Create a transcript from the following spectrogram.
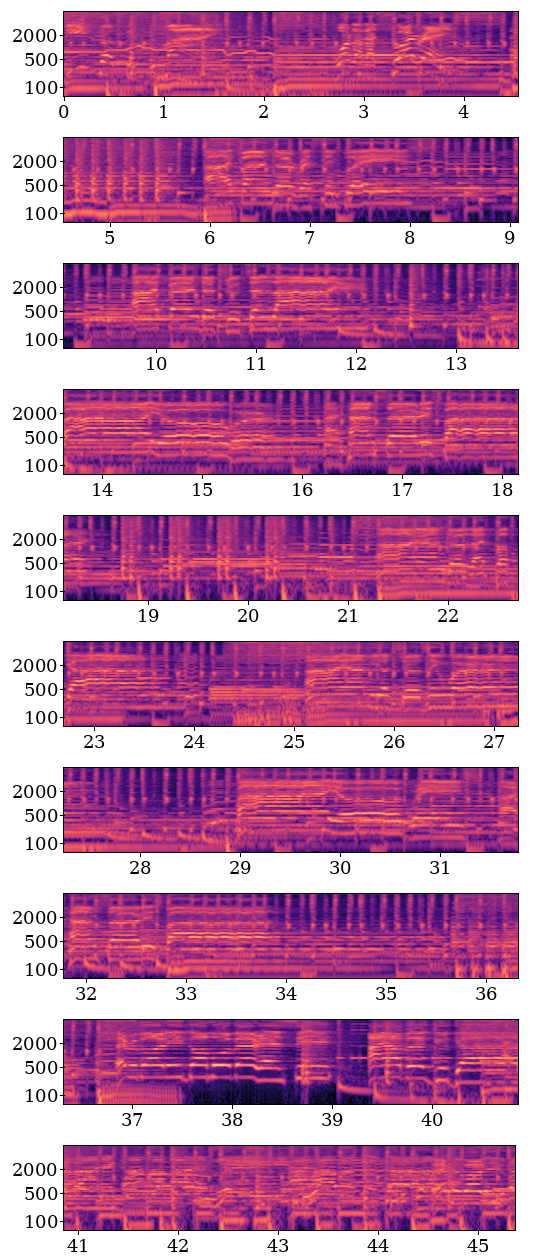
Jesus is mine. What an assurance! I find a resting place. I find the truth and life. By your words, I am satisfied. I am the lamp of God. I am your chosen one. By your grace, I am satisfied. Everybody come over and see. I have a good God. Everybody come over and see. I have a good God. Everybody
